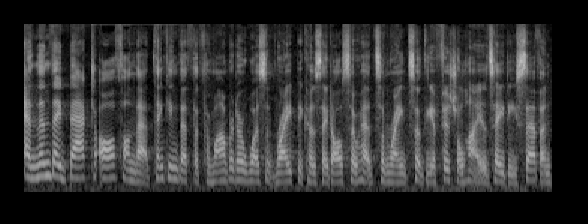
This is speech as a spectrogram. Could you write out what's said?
and then they backed off on that, thinking that the thermometer wasn't right because they'd also had some rain. So the official high is 87.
